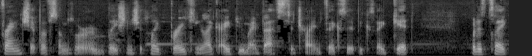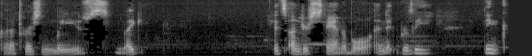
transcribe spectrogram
friendship of some sort of relationship like breaking like I do my best to try and fix it because I get what it's like when a person leaves like it's understandable and it really I think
